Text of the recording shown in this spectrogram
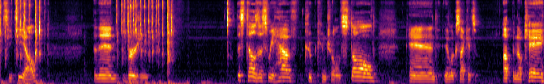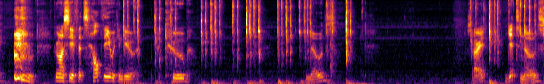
ctl and then version. This tells us we have kube control installed and it looks like it's up and okay. if we want to see if it's healthy, we can do a kube nodes. Sorry, get to nodes.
